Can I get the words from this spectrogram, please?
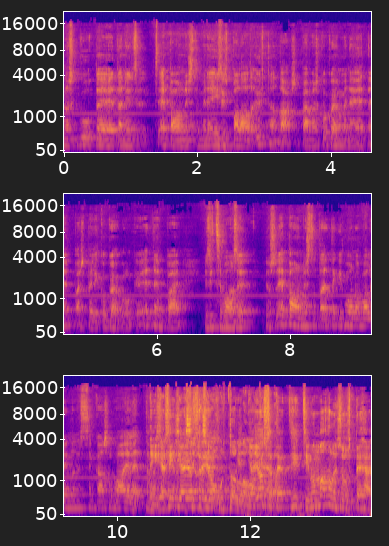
ns. QTtä, niin se epäonnistuminen ei siis palauta yhtään taaksepäin, vaan se koko ajan menee eteenpäin, se peli koko ajan kulkee eteenpäin. Ja sitten se vaan se, jos se epäonnistuu tai teki huonon valinnan, niin sen kanssa vaan elettävä. Niin, ja, sit, ja, jos, se on jos, todella ja jos teet, sit siinä on mahdollisuus tehdä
